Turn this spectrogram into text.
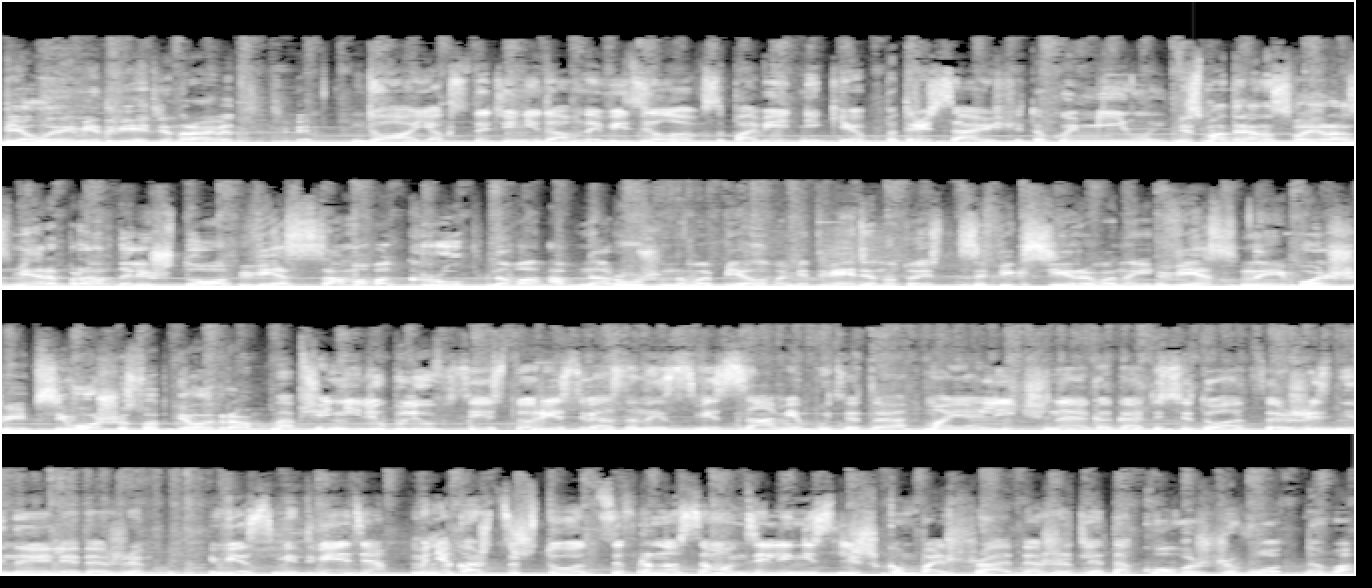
Белые медведи нравятся тебе? Да, я, кстати, недавно видела в заповеднике потрясающий, такой милый. Несмотря на свои размеры, правда ли что? Вес самого крупного обнаруженного белого медведя, ну то есть зафиксированный вес наибольший, всего 600 килограмм. Вообще не люблю все истории, связанные с весами, будь это моя личная какая-то ситуация жизненная или даже вес медведя. Мне кажется, что цифра на самом деле не слишком большая даже для такого животного.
